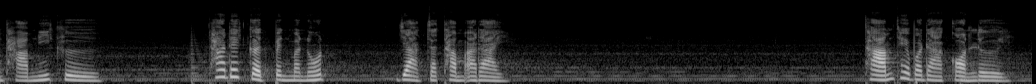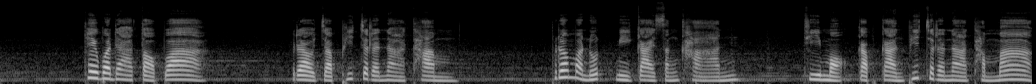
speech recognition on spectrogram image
ำถามนี้คือ ถ้าได้เกิดเป็นมนุษย์ อยากจะทำอะไร ถามเทวดาก่อนเลย เทวดาตอบว่า เราจะพิจารณาธรรม เพราะมนุษย์มีกายสังขาร ที่เหมาะกับการพิจารณาธรรมมาก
